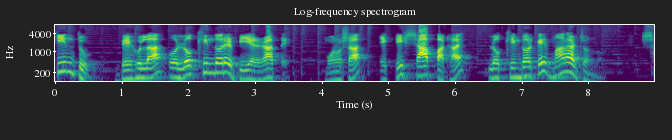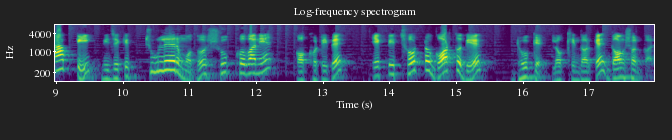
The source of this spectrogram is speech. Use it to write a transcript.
কিন্তু বেহুলা ও লক্ষিন্দরের বিয়ের রাতে মনসা একটি সাপ পাঠায় লক্ষিন্দরকে মারার জন্য। সাপটি নিজেকে চুলের মতো সূক্ষ্ম বানিয়ে কক্ষটিতে একটি ছোট্ট গর্ত দিয়ে ঢুকে লক্ষিন্দরকে দংশন করে।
